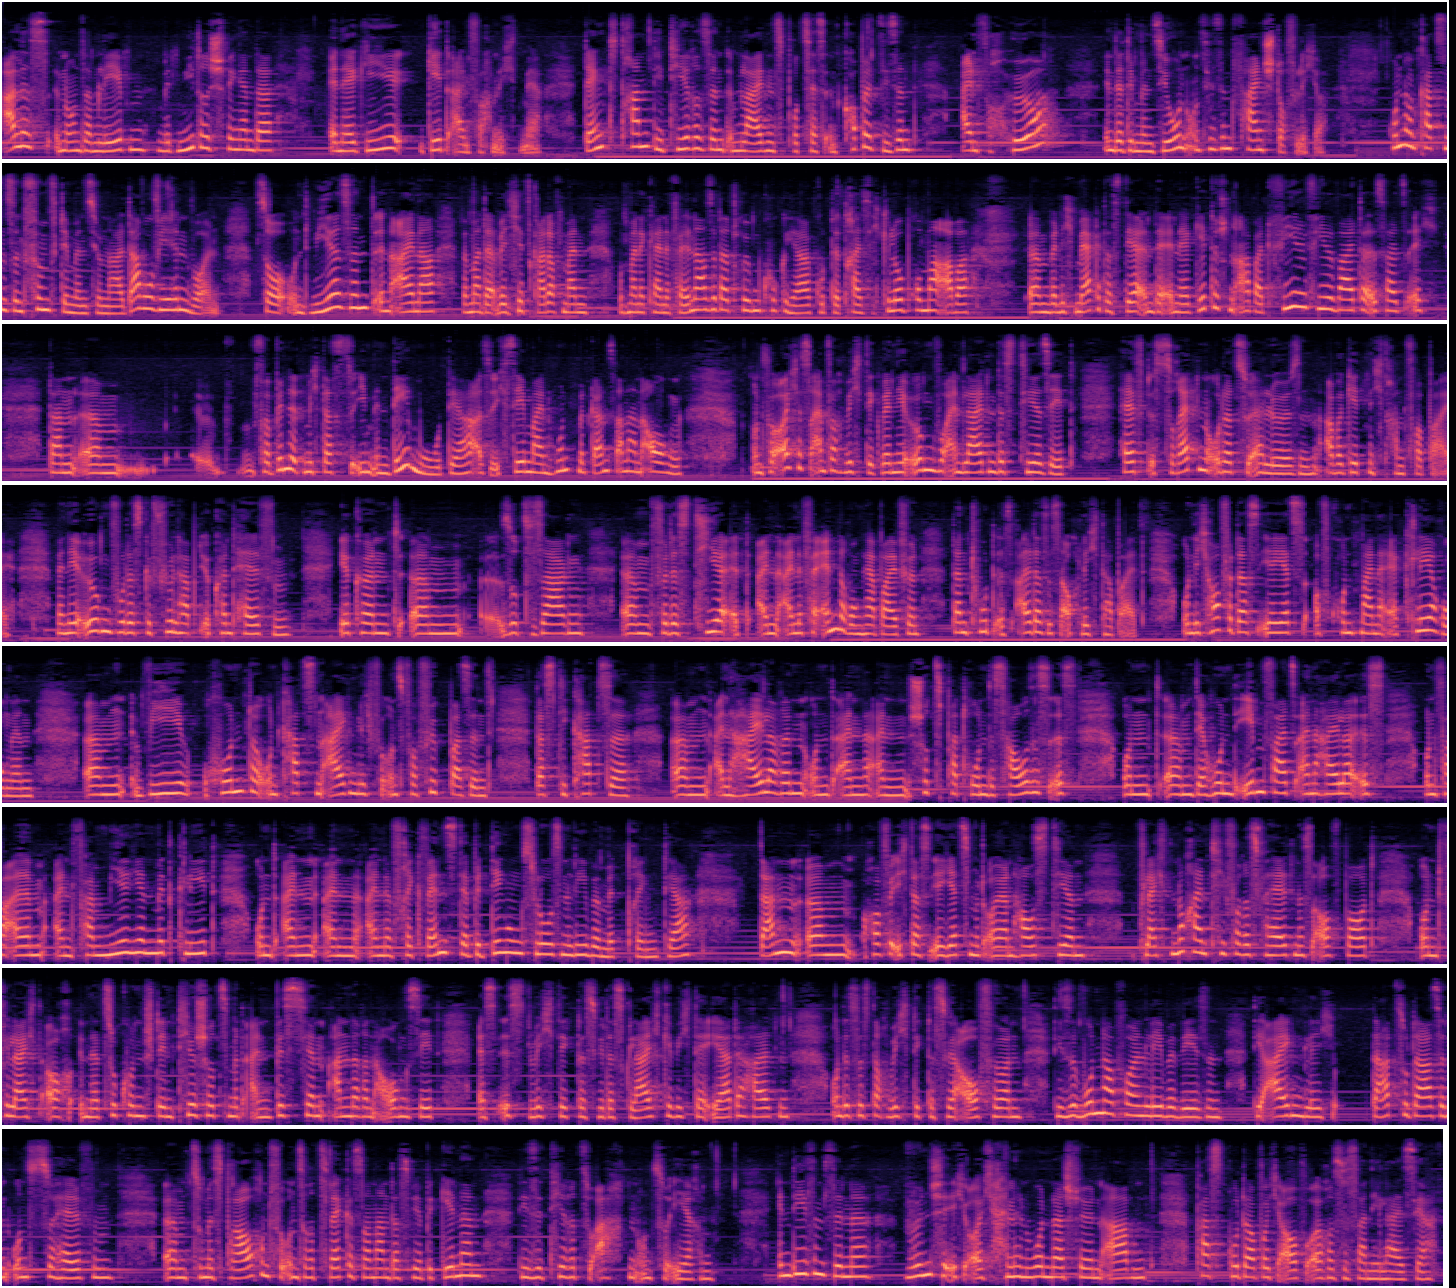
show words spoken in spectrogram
Alles in unserem Leben mit niedrig schwingender Energie geht einfach nicht mehr. Denkt dran, die Tiere sind im Leidensprozess entkoppelt, sie sind einfach höher in der Dimension und sie sind feinstofflicher. Hunde und Katzen sind fünfdimensional, da wo wir hinwollen. So, und wir sind in einer, wenn man da, wenn ich jetzt gerade auf, mein, auf meine kleine Fellnase da drüben gucke, ja gut, der 30 Kilo Brummer, aber ähm, wenn ich merke, dass der in der energetischen Arbeit viel, viel weiter ist als ich, dann ähm, äh, verbindet mich das zu ihm in Demut, ja. Also ich sehe meinen Hund mit ganz anderen Augen. Und für euch ist einfach wichtig, wenn ihr irgendwo ein leidendes Tier seht, helft es zu retten oder zu erlösen, aber geht nicht dran vorbei. Wenn ihr irgendwo das Gefühl habt, ihr könnt helfen, ihr könnt ähm, sozusagen ähm, für das Tier ein, eine Veränderung herbeiführen, dann tut es. All das ist auch Lichtarbeit. Und ich hoffe, dass ihr jetzt aufgrund meiner Erklärungen, ähm, wie Hunde und Katzen eigentlich für uns verfügbar sind, dass die Katze ähm, eine Heilerin und ein, ein Schutzpatron des Hauses ist und ähm, der Hund ebenfalls ein Heiler ist und vor allem ein Familienmitglied und ein, ein, eine Frequenz der bedingungslosen Liebe mitbringt, ja, dann ähm, hoffe ich, dass ihr jetzt mit euren Haustieren vielleicht noch ein tieferes Verhältnis aufbaut und vielleicht auch in der Zukunft den Tierschutz mit ein bisschen anderen Augen seht. Es ist wichtig, dass wir das Gleichgewicht der Erde halten und es ist auch wichtig, dass wir aufhören, diese wundervollen Lebewesen, die eigentlich dazu da sind, uns zu helfen, ähm, zu missbrauchen für unsere Zwecke, sondern dass wir beginnen, diese Tiere zu achten und zu ehren. In diesem Sinne wünsche ich euch einen wunderschönen Abend. Passt gut auf euch auf, eure Susanne Leisia.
